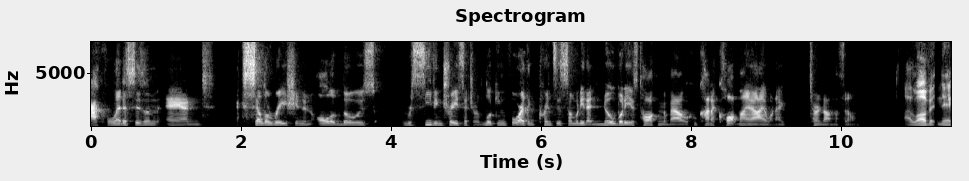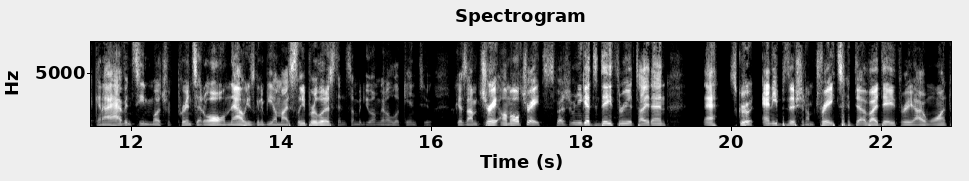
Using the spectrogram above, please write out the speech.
athleticism and acceleration and all of those receiving traits that you're looking for, I think Prince is somebody that nobody is talking about who kind of caught my eye when I turned on the film. I love it, Nick. And I haven't seen much of Prince at all. Now he's going to be on my sleeper list and somebody I'm going to look into because I'm tra- I'm all traits, especially when you get to day three at tight end. Eh, screw it. Any position. I'm traits by day three. I want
